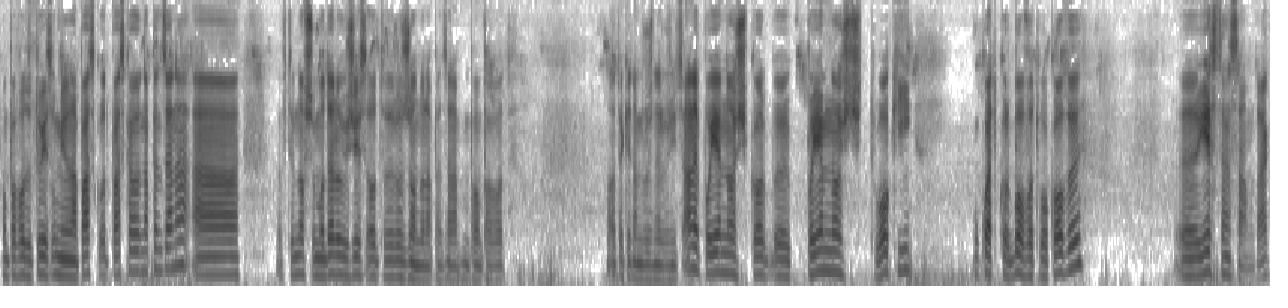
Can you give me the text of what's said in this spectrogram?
Pompa wody tu jest u mnie na pasku, od paska napędzana, a w tym nowszym modelu już jest od rozrządu napędzana pompa wody. No takie tam różne różnice, ale pojemność, e, pojemność tłoki, układ korbowo-tłokowy e, jest ten sam, tak?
